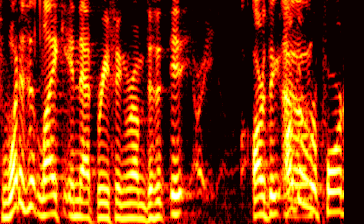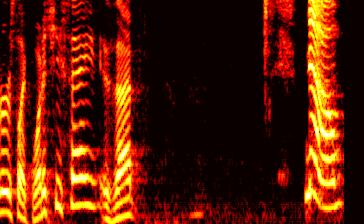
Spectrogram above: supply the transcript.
what is it like in that briefing room? Does it, it are the other oh. reporters like, what did she say? Is that? No.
